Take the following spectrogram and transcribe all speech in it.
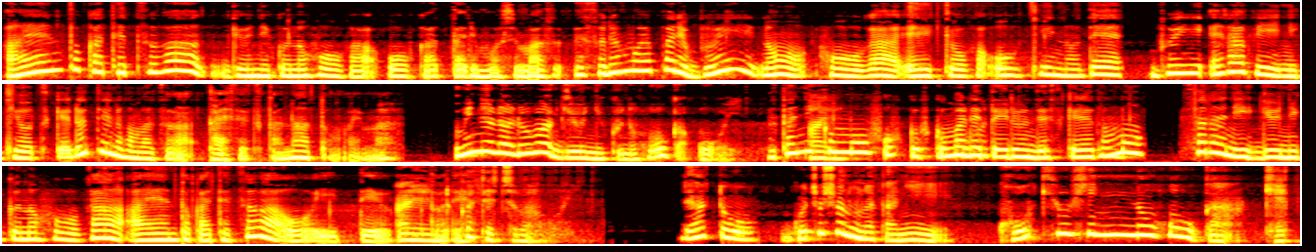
亜鉛とか鉄は牛肉の方が多かったりもします。で、それもやっぱり部位の方が影響が大きいので、部位選びに気をつけるっていうのがまずは大切かなと思います。ミネラルは牛肉の方が多い。豚肉も多く含まれているんですけれども、さらに牛肉の方が亜鉛とか鉄は多いっていうことです。亜鉛とか鉄は多い。で、あと、ご著書の中に、高級品の方が結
